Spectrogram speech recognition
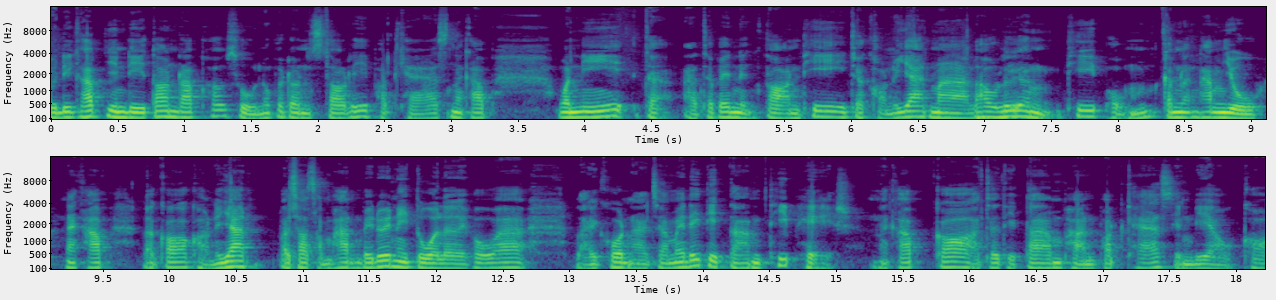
วัสดีครับ ยินดีต้อนรับเข้าสู่นพดลสตอรี่พอดแคสต์นะครับ วันนี้จะอาจจะเป็นหนึ่งตอนที่จะขออนุญาตมาเล่าเรื่องที่ผมกำลังทำอยู่นะครับ แล้วก็ขออนุญาตประชาสัมพันธ์ไปด้วยในตัวเลย เพราะว่าหลายคนอาจจะไม่ได้ติดตามที่เพจนะครับ ก็อาจจะติดตามผ่านพอดแคสต์อย่างเดียว ขอ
